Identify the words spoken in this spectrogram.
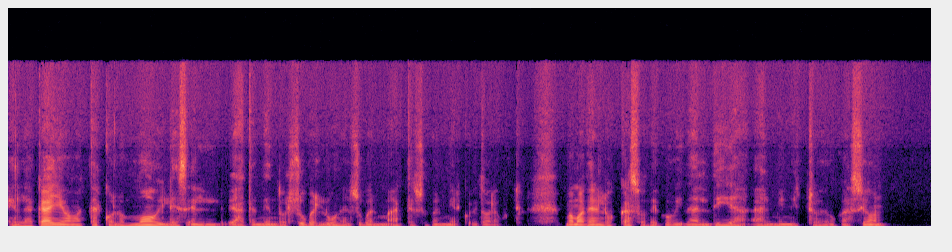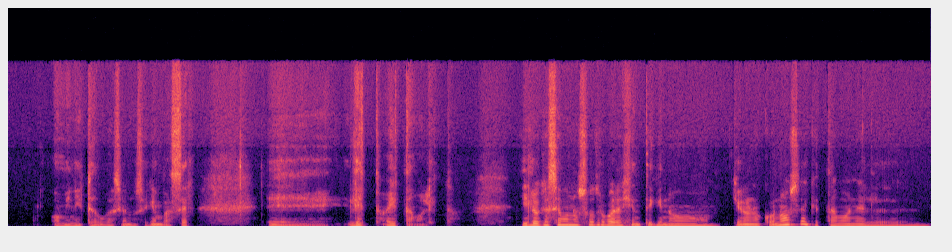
en la calle vamos a estar con los móviles, atendiendo el super lunes, el super martes, el super miércoles y toda la cuestión. Vamos a tener los casos de COVID al día, al ministro de Educación o ministro de Educación, no sé quién va a ser. Eh, listo, ahí estamos listos. Y lo que hacemos nosotros para gente que no, no nos conoce, que estamos en el,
